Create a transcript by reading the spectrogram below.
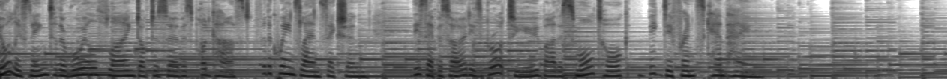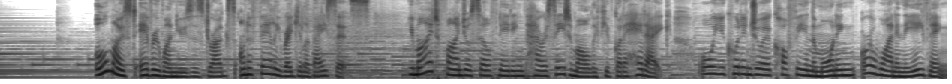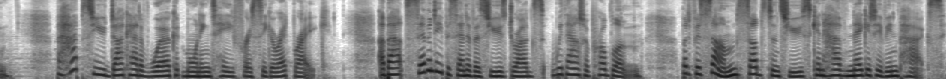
You're listening to the Royal Flying Doctor Service podcast for the Queensland section. This episode is brought to you by the Small Talk Big Difference campaign. Almost everyone uses drugs on a fairly regular basis. You might find yourself needing paracetamol if you've got a headache, or you could enjoy a coffee in the morning or a wine in the evening. Perhaps you duck out of work at morning tea for a cigarette break. About 70% of us use drugs without a problem, but for some, substance use can have negative impacts.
